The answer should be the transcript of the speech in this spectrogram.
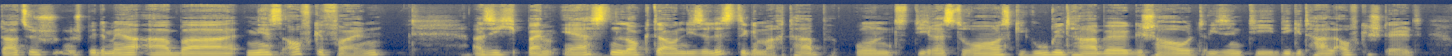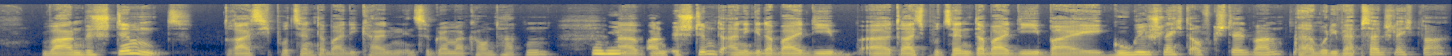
dazu später mehr. Aber mir ist aufgefallen, als ich beim ersten Lockdown diese Liste gemacht habe und die Restaurants gegoogelt habe, geschaut, wie sind die digital aufgestellt, waren bestimmt 30 Prozent dabei, die keinen Instagram-Account hatten. Mhm. Äh, waren bestimmt einige dabei, die äh, 30 Prozent dabei, die bei Google schlecht aufgestellt waren, äh, wo die Website schlecht war.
